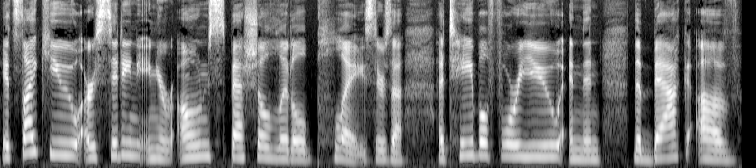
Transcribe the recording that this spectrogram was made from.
It's like you are sitting in your own special little place. There's a, a table for you, and then the back of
